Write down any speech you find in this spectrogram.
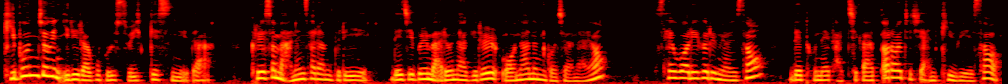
기본적인 일이라고 볼 수 있겠습니다. 그래서 많은 사람들이 내 집을 마련하기를 원하는 거잖아요. 세월이 흐르면서 내 돈의 가치가 떨어지지 않기 위해서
